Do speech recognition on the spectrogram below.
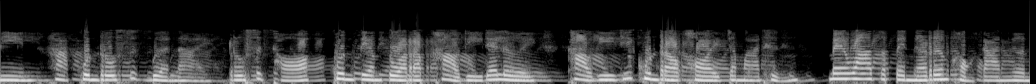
มีน หากคุณรู้สึกเบื่อหน่าย รู้สึกท้อ คุณเตรียมตัวรับข่าวดีได้เลย ข่าวดีที่คุณรอคอยจะมาถึง ไม่ว่าจะเป็นในเรื่องของการเงิน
